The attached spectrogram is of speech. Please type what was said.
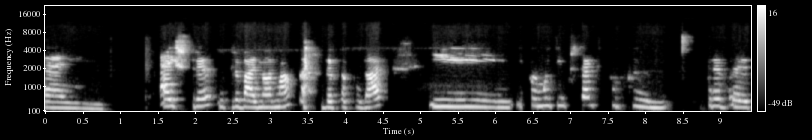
em extra o trabalho normal da faculdade e, e foi muito interessante porque, eh,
